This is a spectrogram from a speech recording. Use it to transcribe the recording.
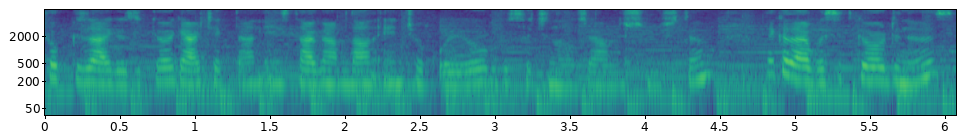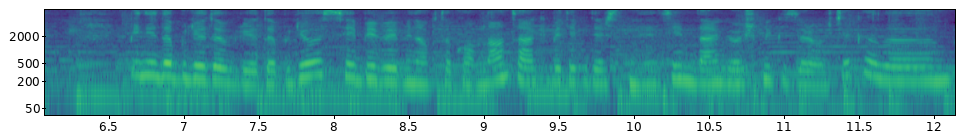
Çok güzel gözüküyor. Gerçekten Instagram'dan en çok oyu bu saçın alacağımı düşünmüştüm. Ne kadar basit gördünüz. Beni www.sebibebi.com'dan takip edebilirsiniz. Yeniden görüşmek üzere. Hoşçakalın.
